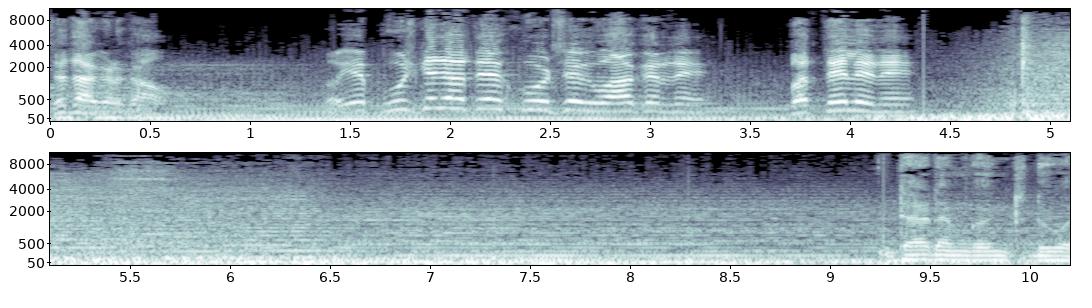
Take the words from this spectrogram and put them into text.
सीधा गड़काओ तो ये पूछ के जाते हैं कोर्ट से अगवा करने बत्ते लेने। Dad I am going to do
